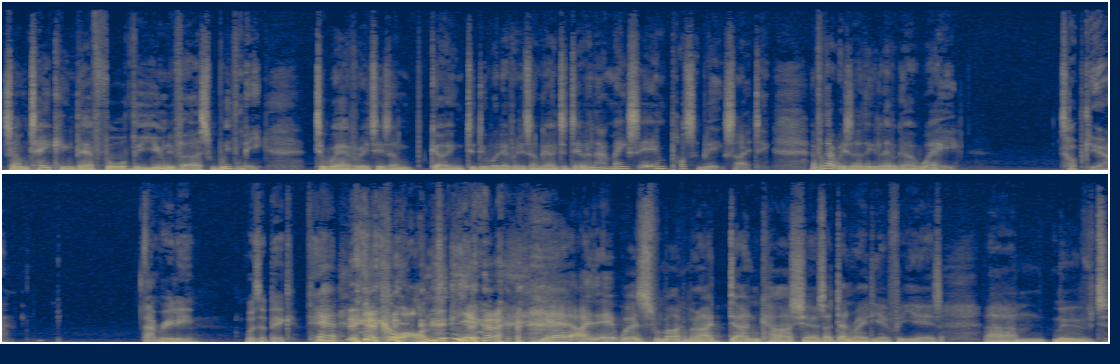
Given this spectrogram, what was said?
So I'm taking, therefore, the universe with me to wherever it is I'm going to do whatever it is I'm going to do. And that makes it impossibly exciting. And for that reason, I think it'll ever go away. Top Gear. That really was a big hit. Yeah, it caught on, didn't it? yeah, I, it was remarkable. I'd done car shows, I'd done radio for years, um, moved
